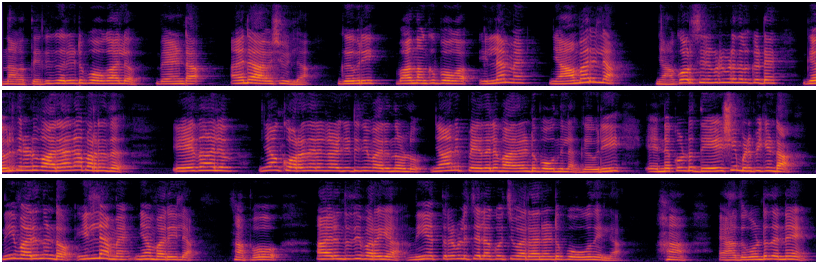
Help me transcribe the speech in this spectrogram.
നഖത്തേക്ക് കയറിയിട്ട് പോകാമല്ലോ വേണ്ട അതിന്റെ ആവശ്യമില്ല. ഗൗരി വാ നമുക്ക് പോകാം. ഇല്ല അമ്മേ ഞാൻ വരില്ല. ഞാൻ കുറച്ചു നേരം കൂടി ഇവിടെ നിൽക്കട്ടെ. ഗൗരി നിന്നോട് വരാനാ പറഞ്ഞത്. ഏതായാലും ഞാൻ കുറേ നേരം കഴിഞ്ഞിട്ട് ഇനി വരുന്നുള്ളൂ. ഞാനിപ്പോൾ ഏതായാലും വരാനായിട്ട് പോകുന്നില്ല. ഗൗരി എന്നെക്കൊണ്ട് ദേഷ്യം പിടിപ്പിക്കണ്ട. നീ വരുന്നുണ്ടോ? ഇല്ല അമ്മേ ഞാൻ വരില്ല. അപ്പോൾ അരുന്ധതി പറയുക നീ എത്ര വിളിച്ചാലാ കൊച്ചു വരാനായിട്ട് പോകുന്നില്ല. ഹാ അതുകൊണ്ട് തന്നെ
